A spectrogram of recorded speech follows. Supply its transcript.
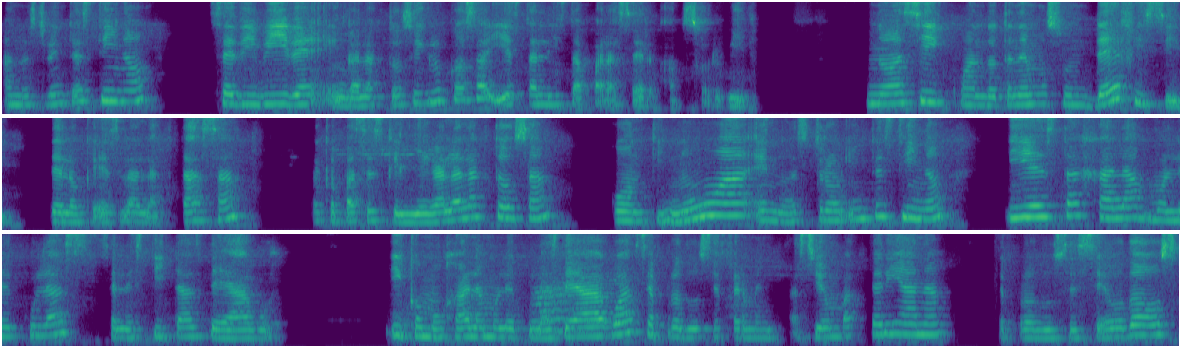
a nuestro intestino, se divide en galactosa y glucosa y está lista para ser absorbida. No así cuando tenemos un déficit de lo que es la lactasa, lo que pasa es que llega la lactosa, continúa en nuestro intestino y esta jala moléculas celestitas de agua. Y como jala moléculas de agua, se produce fermentación bacteriana, se produce CO2,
